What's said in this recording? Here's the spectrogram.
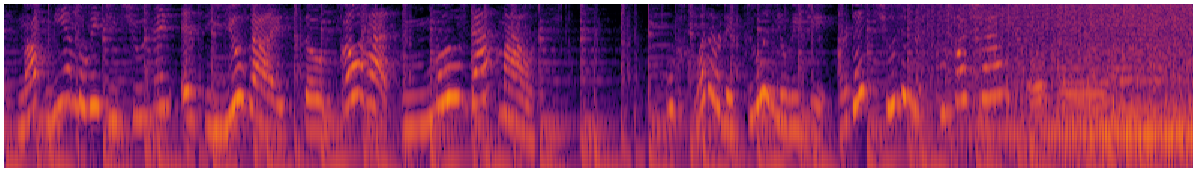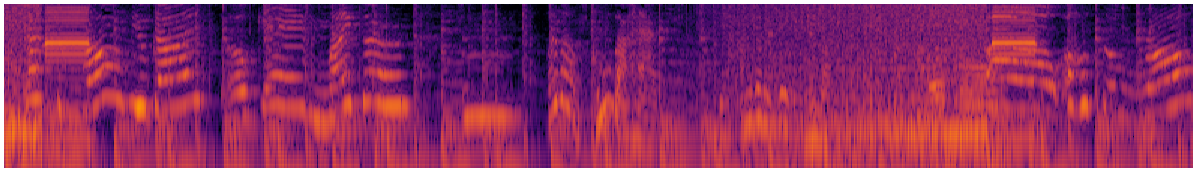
It's not me and Luigi choosing, it's you guys. So go ahead, move that mouse. Oof, what are they doing, Luigi? Are they choosing the Koopa shell? Uh-oh. That's wrong, you guys. Okay, my turn. Mm, what about Goomba hat? Yeah, I'm gonna take Goomba. Uh-oh. Oh, also wrong.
